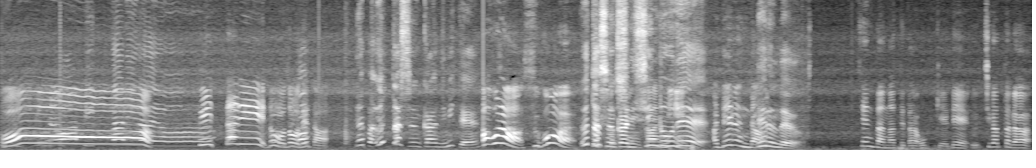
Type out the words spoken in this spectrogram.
おぴったりどうどう出た？やっぱ打った瞬間に見て。あほらすごい。打った瞬間に振動であ出るんだ。出るんだよ。センターになってたら OK でう違ったら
